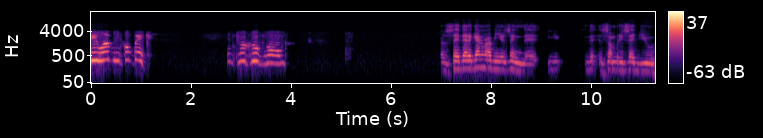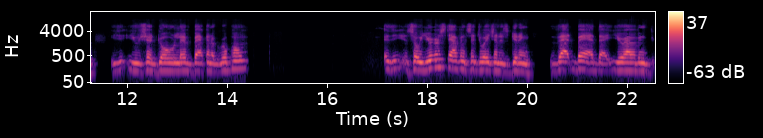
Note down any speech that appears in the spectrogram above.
They want me to go back into a group home. Uh, say that again, Robin. You're saying that, you, that somebody said you, you you should go live back in a group home. So your staffing situation is getting that bad that you're having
